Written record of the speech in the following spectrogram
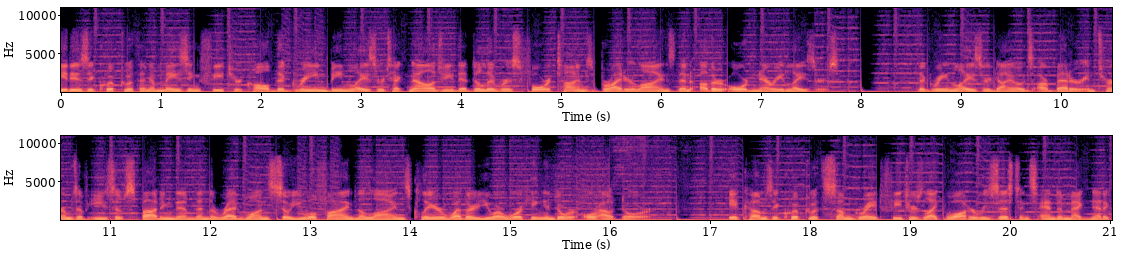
It is equipped with an amazing feature called the green beam laser technology that delivers four times brighter lines than other ordinary lasers. The green laser diodes are better in terms of ease of spotting them than the red ones so you will find the lines clear whether you are working indoor or outdoor. It comes equipped with some great features like water resistance and a magnetic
